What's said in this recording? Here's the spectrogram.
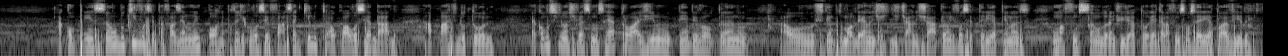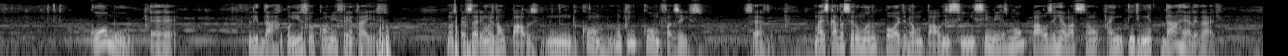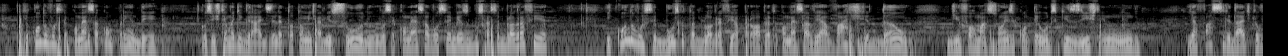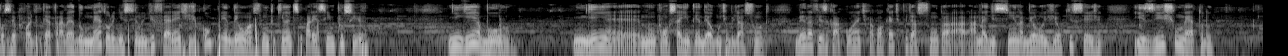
A compreensão do que você está fazendo não importa, o importante é que você faça aquilo que, ao qual você é dado, a parte do todo. É como se nós estivéssemos retroagindo no tempo e voltando aos tempos modernos de, de Charlie Chaplin, onde você teria apenas uma função durante o dia todo, e aquela função seria a tua vida. Como é, lidar com isso ou como enfrentar isso? Nós precisaríamos dar um pause no mundo. Como? Não tem como fazer isso, certo? Mas cada ser humano pode dar um pause sim em si mesmo ou um pause em relação ao entendimento da realidade. Porque quando você começa a compreender que o sistema de grades ele é totalmente absurdo, você começa a você mesmo buscar sua bibliografia. E quando você busca a tua bibliografia própria, tu começa a ver a vastidão de informações e conteúdos que existem no mundo. E a facilidade que você pode ter através do método de ensino diferente de compreender um assunto que antes parecia impossível. Ninguém é burro. Ninguém é, não consegue entender algum tipo de assunto, desde a física quântica, qualquer tipo de assunto, a, a medicina, a biologia, o que seja. existe um método.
